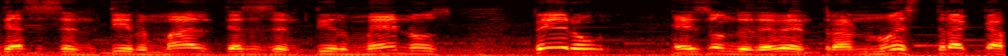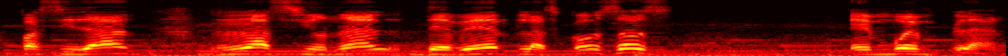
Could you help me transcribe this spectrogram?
te hace sentir mal, te hace sentir menos, pero es donde debe entrar nuestra capacidad racional de ver las cosas en buen plan.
